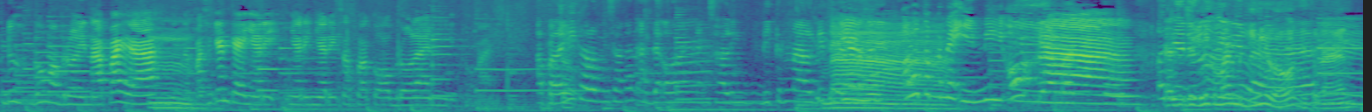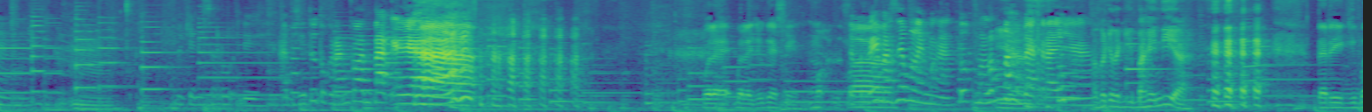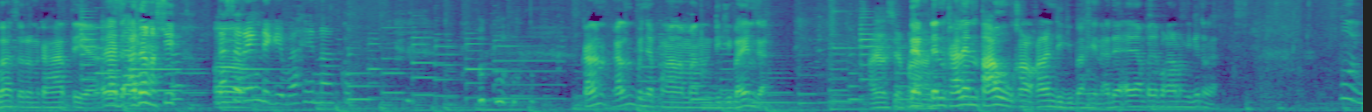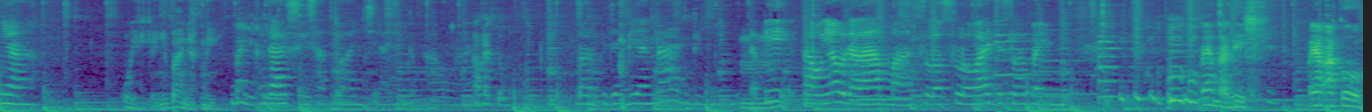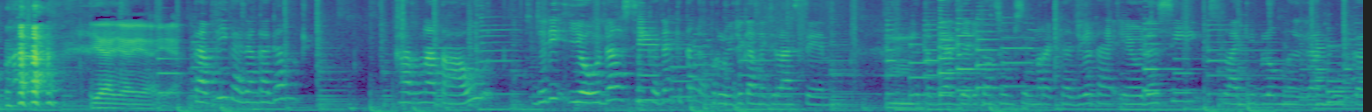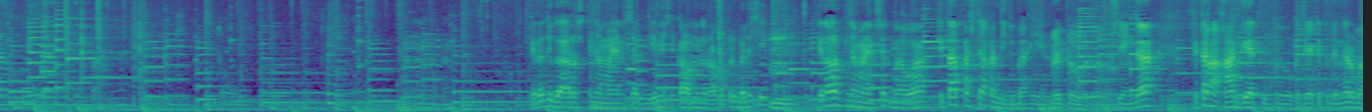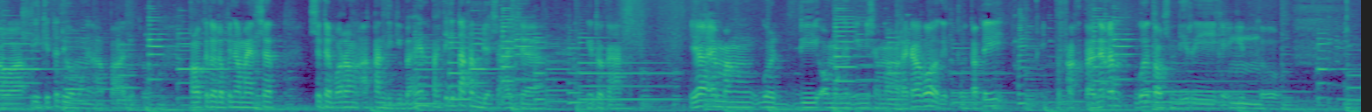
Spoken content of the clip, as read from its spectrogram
duh gue ngobrolin apa ya? Hmm. gitu pasti kan kayak nyari nyari nyari sesuatu obrolan gitu kan Apalagi kalau misalkan ada orang yang saling dikenal gitu Nah. ya. Oh temennya ini. Oh Iya, ya. Oh, Eh, dia dulu ini kemarin ini begini lah. loh gitu kan. Hmm, Hmm. makin seru deh. Abis itu tukeran kontak ya. Ya. boleh boleh juga sih. Mo- sepertinya eh, masnya mulai mengantuk melemah Iya. baterainya. Atau kita gibahin dia? Dari gibah turun ke hati ya. Eh, ada ada nggak sih udah eh, sering digibahin aku. Kalian kalian punya pengalaman digibahin nggak Ayo siapa? dan dan kalian tahu kalau kalian digibahin ada yang punya pengalaman kayak gitu nggak? Punya. Wih kayaknya banyak nih. Banyak. Enggak sih, satu aja yang ketahuan. Apa tuh? Baru kejadian tadi. Mhm. Tapi taunya udah lama, slow-slow aja selama ini. Oh yang tadi? Oh yang aku. Iya iya iya iya. Tapi kadang-kadang karena tahu jadi ya udah sih kadang kita nggak perlu juga ngejelasin Hmm. gitu biar jadi konsumsi mereka juga kayak ya udah sih selagi belum ngeganggu ganggu ganggu banget. Gitu kita juga harus punya mindset gini sih kalau menurut aku pribadi sih Hmm. kita harus punya mindset bahwa kita pasti akan digibahin. Betul betul. Sehingga kita nggak kaget gitu ketika kita dengar bahwa ih kita diomongin apa gitu. Kalau kita udah punya mindset setiap orang akan digibahin pasti kita akan biasa aja gitu kan ya emang gue diomongin ini sama mereka kok gitu. Tapi faktanya kan gue tahu sendiri kayak Hmm. gitu.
